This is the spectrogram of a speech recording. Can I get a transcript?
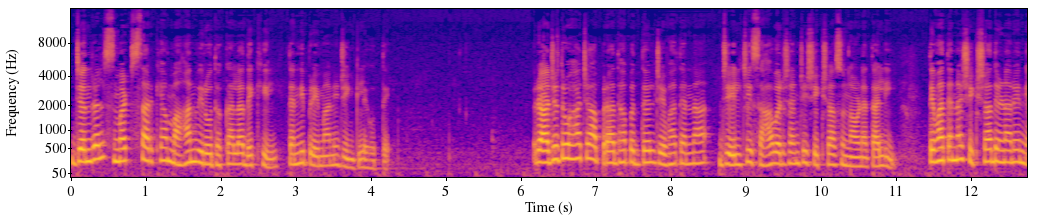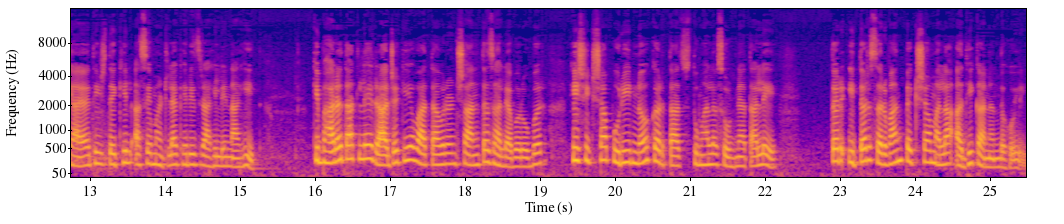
जनरल स्मट सारख्या महान विरोधकाला देखील त्यांनी प्रेमाने जिंकले होते. राजद्रोहाच्या अपराधाबद्दल जेव्हा त्यांना जेलची सहा वर्षांची शिक्षा सुनावण्यात आली तेव्हा त्यांना शिक्षा देणारे न्यायाधीश देखील असे म्हटल्याखेरीज राहिले नाहीत की भारतातले राजकीय वातावरण शांत झाल्याबरोबर ही शिक्षा पुरी न करताच तुम्हाला सोडण्यात आले तर इतर सर्वांपेक्षा मला अधिक आनंद होईल.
